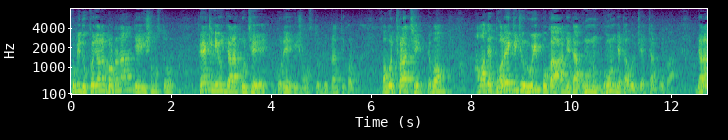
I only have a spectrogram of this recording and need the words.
খুবই দুঃখজনক ঘটনা যে এই সমস্ত ফেক নিউজ যারা করছে, করে এই সমস্ত বিভ্রান্তিকর খবর ছড়াচ্ছে এবং আমাদের দলে কিছু রুই পোকা যেটা ঘুণ ঘুণ যেটা বলছে, চার পোকা, যারা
